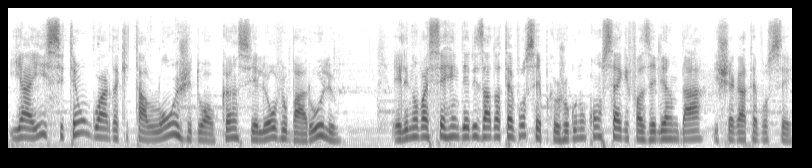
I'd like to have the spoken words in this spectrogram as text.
E aí, se tem um guarda que tá longe do alcance, ele ouve o barulho, ele não vai ser renderizado até você, porque o jogo não consegue fazer ele andar e chegar até você.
